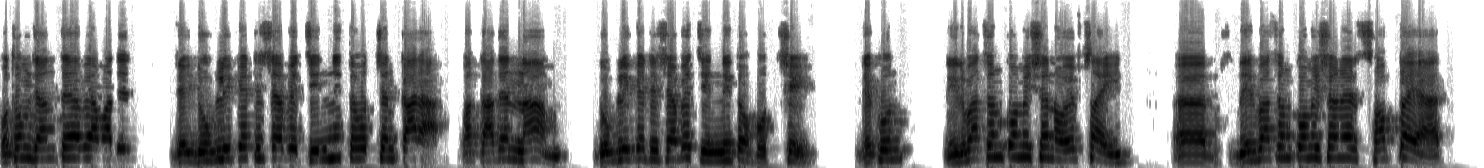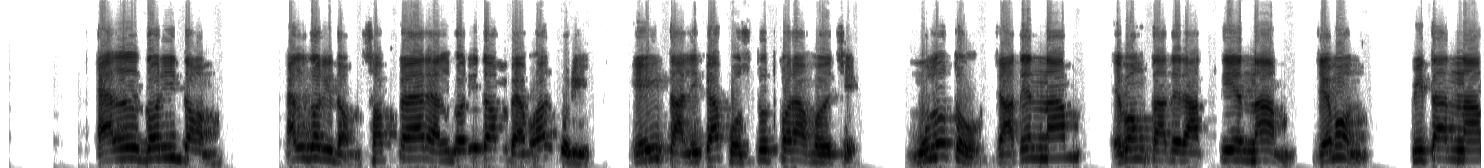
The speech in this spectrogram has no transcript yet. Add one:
প্রথম জানতে হবে আমাদের যে ডুপ্লিকেট হিসাবে চিহ্নিত হচ্ছেন কারা বা কাদের নাম ডুপ্লিকেট হিসাবে চিহ্নিত হচ্ছে। দেখুন, নির্বাচন কমিশন ওয়েবসাইট নির্বাচন কমিশনের software algorithm algorithm, software algorithm ব্যবহার করে। এই তালিকা প্রস্তুত করা হয়েছে। মূলত যাদের নাম এবং তাদের আত্মীয়ের নাম, যেমন পিতার নাম,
